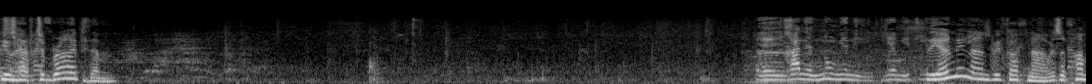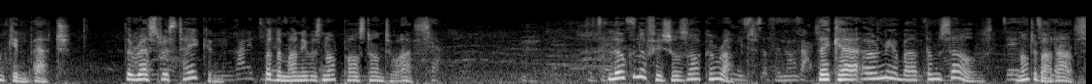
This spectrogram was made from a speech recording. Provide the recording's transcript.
You have to bribe them. The only land we've got now is a pumpkin patch. The rest was taken, but the money was not passed on to us. Local officials are corrupt. They care only about themselves, not about us.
